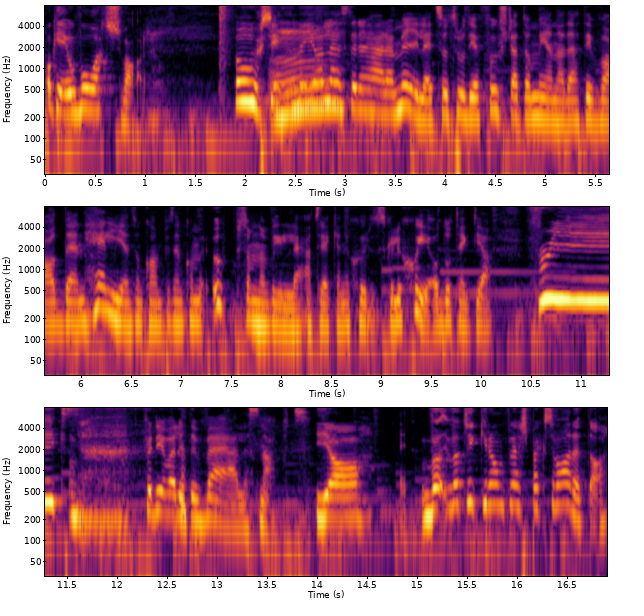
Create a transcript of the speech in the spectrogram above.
Okej, och vårt svar. Oh shit, när jag läste det här mejlet så trodde jag först att de menade att det var den helgen som kompisen kommer upp som de ville att trekan skulle ske och då tänkte jag freaks! För det var lite väl snabbt. Ja, eh, vad, vad tycker du om Flashback-svaret då?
